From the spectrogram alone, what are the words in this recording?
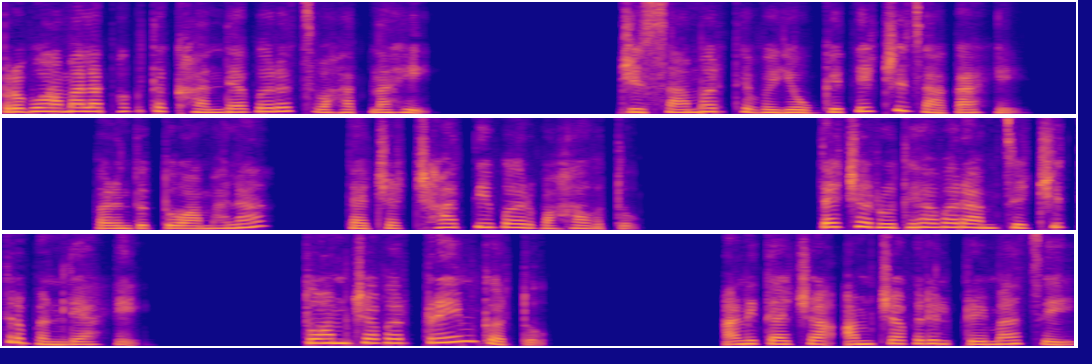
प्रभू आम्हाला फक्त खांद्यावरच वाहत नाही जी सामर्थ्य व योग्यतेची जागा आहे. परंतु तो आम्हाला त्याच्या छातीवर वाहवतो. त्याच्या हृदयावर आमचे चित्र बनले आहे. तो आमच्यावर प्रेम करतो आणि त्याच्या आमच्यावरील प्रेमाचे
